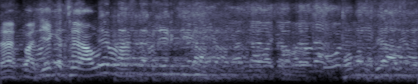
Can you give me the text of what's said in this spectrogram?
ले पाजे के आउट एक रन कंप्लीट किया। मोहम्मद फयाज ने।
